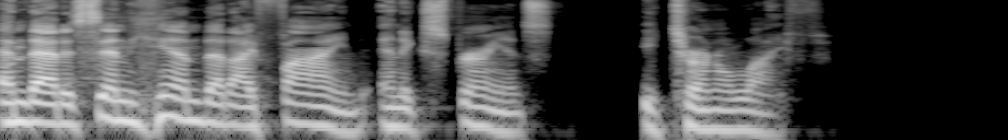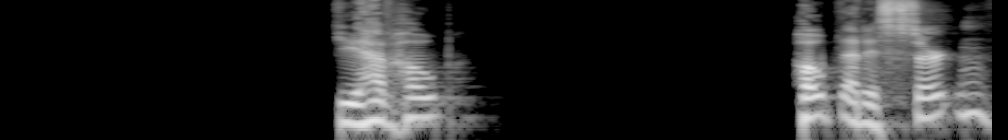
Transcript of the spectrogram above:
and that it's in Him that I find and experience eternal life. Do you have hope? Hope that is certain?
